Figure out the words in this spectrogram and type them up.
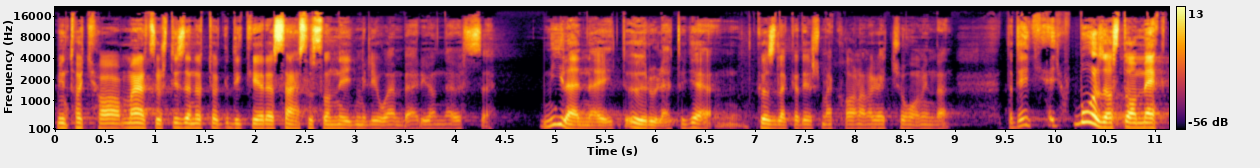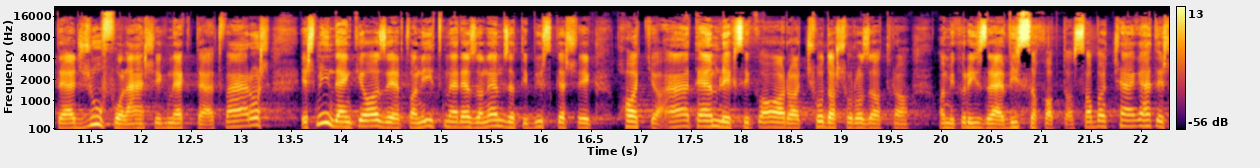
mint hogyha március 15-ére 124 millió ember jönne össze. Mi lenne itt őrület, ugye? Közlekedés meghalna meg egy csomó minden. Tehát egy, egy borzasztóan megtelt, zsúfolásig megtelt város, és mindenki azért van itt, mert ez a nemzeti büszkeség hatja át, emlékszik arra a csodasorozatra, amikor Izrael visszakapta a szabadságát, és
